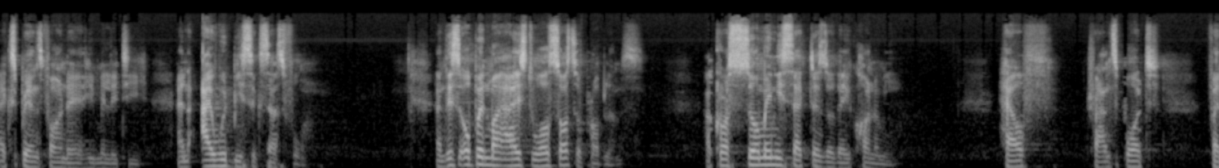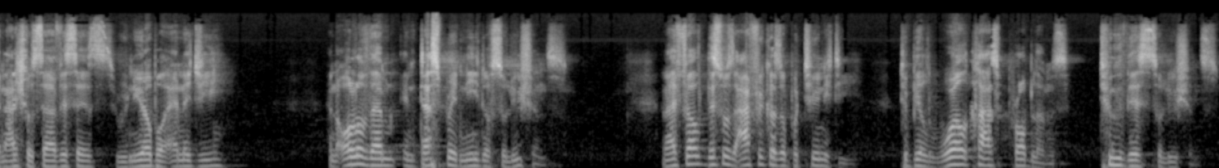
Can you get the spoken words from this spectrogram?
experience founder humility and I would be successful. And this opened my eyes to all sorts of problems across so many sectors of the economy health, transport, financial services, renewable energy, and all of them in desperate need of solutions. And I felt this was Africa's opportunity to build world class problems to these solutions.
